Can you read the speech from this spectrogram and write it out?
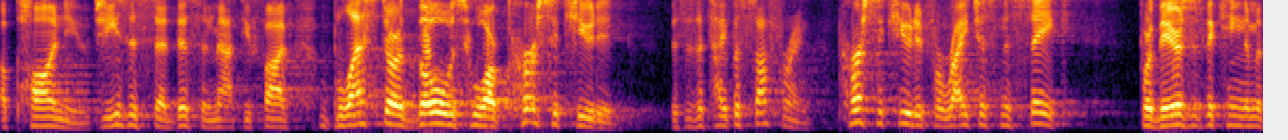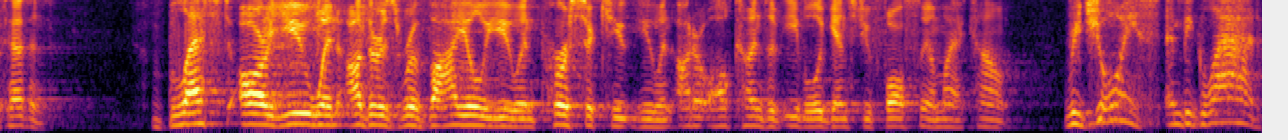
upon you. Jesus said this in Matthew 5 Blessed are those who are persecuted. This is a type of suffering, persecuted for righteousness' sake, for theirs is the kingdom of heaven. Blessed are you when others revile you and persecute you and utter all kinds of evil against you falsely on my account. Rejoice and be glad,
